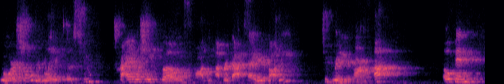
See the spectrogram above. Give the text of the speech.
your shoulder blades, those two triangle shaped bones on the upper back side of your body. To bring your arms up, open,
